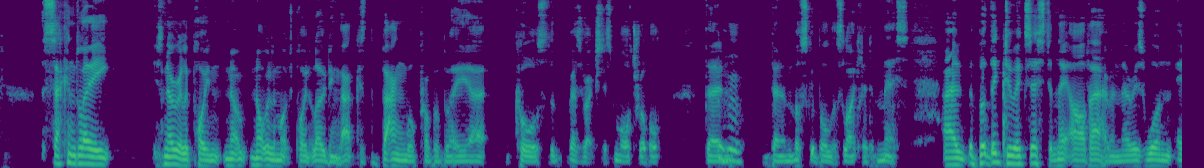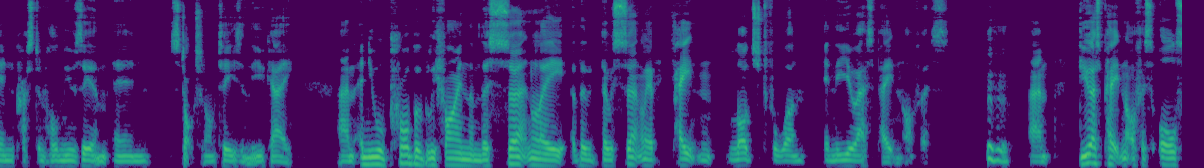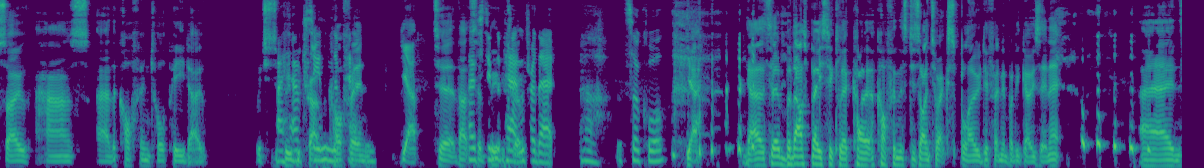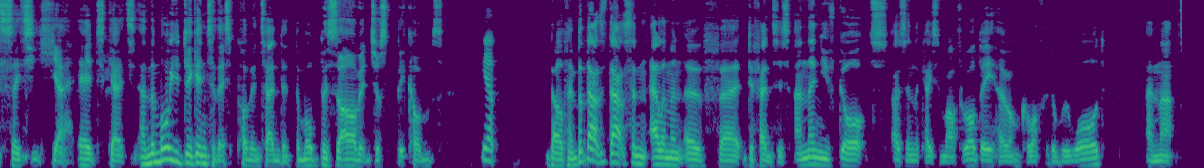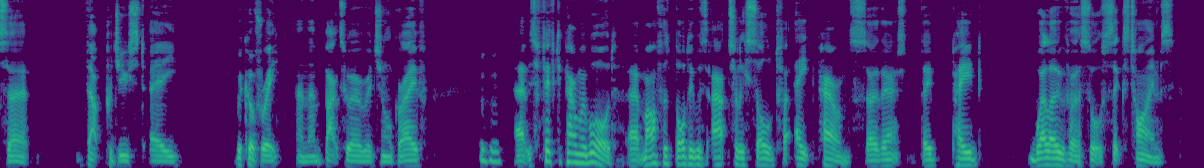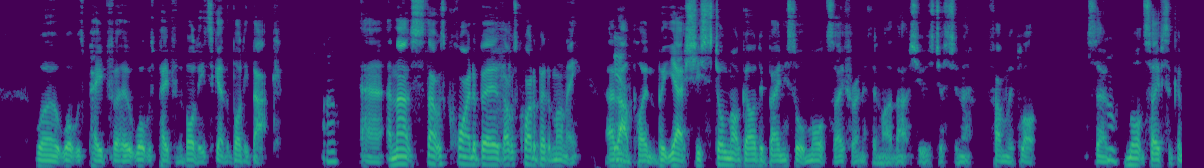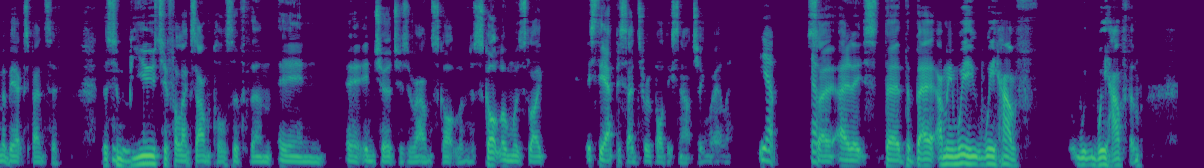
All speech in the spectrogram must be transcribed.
Secondly, there's no really point, no not really much point loading that because the bang will probably uh, cause the resurrectionist more trouble than Mhm. Than a musket ball that's likely to miss. Uh, but they do exist and they are there, and there is one in Preston Hall Museum in Stockton on Tees in the UK. Um, and you will probably find them. There's certainly there, there was certainly a patent lodged for one in the US Patent Office. Mhm. Um, the US Patent Office also has uh, the coffin torpedo, which is a booby trap coffin. Yeah, to, that's I've a seen the booby trap patent for that. Oh, that's so cool. yeah, yeah. So, but that's basically a, co- a coffin that's designed to explode if anybody goes in it. and so, yeah, it gets. And the more you dig into this, pun intended, the more bizarre it just becomes. Yep. The. But that's that's an element of uh, defences. And then you've got, as in the case of Martha Oddy, her uncle offered a reward, and that uh, that produced a recovery, and then back to her original grave. Hmm Uh, it was a fifty pound reward. Uh, Martha's body was actually sold for eight pounds, so they act- they paid well over sort of six times were what was paid for her, what was paid for the body to get the body back. Wow. Uh, and that's that was quite a bit. That was quite a bit of money at Yeah. that point. But yeah, she's still not guarded by any sort of mort safe or anything like that. She was just in a family plot. So Oh. mort safes are going to be expensive. There's some Mhm. beautiful examples of them in in churches around Scotland. Scotland was like it's the epicenter of body snatching, really. Yep. Yep. So and it's the the bear. I mean, we we have we, we have them,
